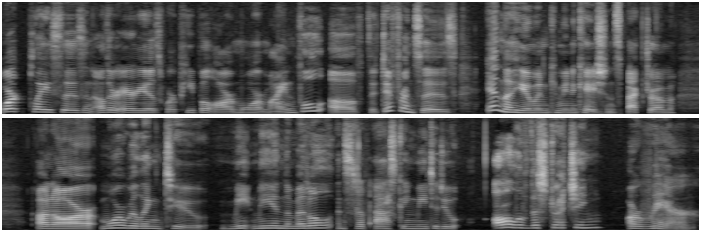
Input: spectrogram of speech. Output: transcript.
workplaces and other areas where people are more mindful of the differences in the human communication spectrum and are more willing to meet me in the middle instead of asking me to do all of the stretching are rare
